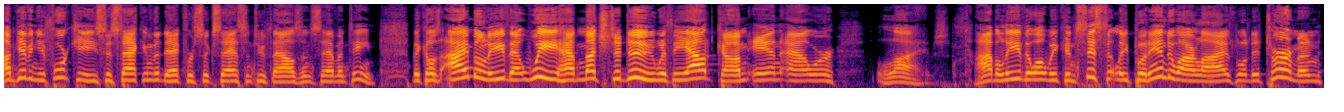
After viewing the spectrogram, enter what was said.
I'm giving you four keys to stacking the deck for success in 2017 because I believe that we have much to do with the outcome in our lives. I believe that what we consistently put into our lives will determine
